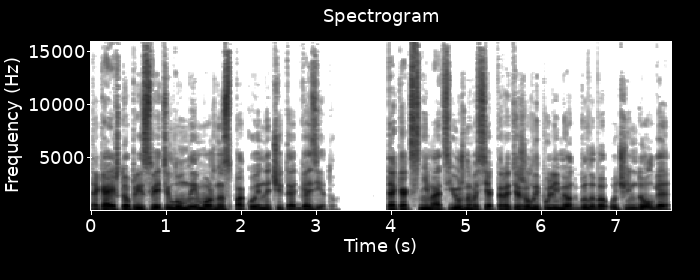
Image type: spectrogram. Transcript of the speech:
такая, что при свете луны можно спокойно читать газету. Так как снимать с южного сектора тяжелый пулемет было бы очень долго,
